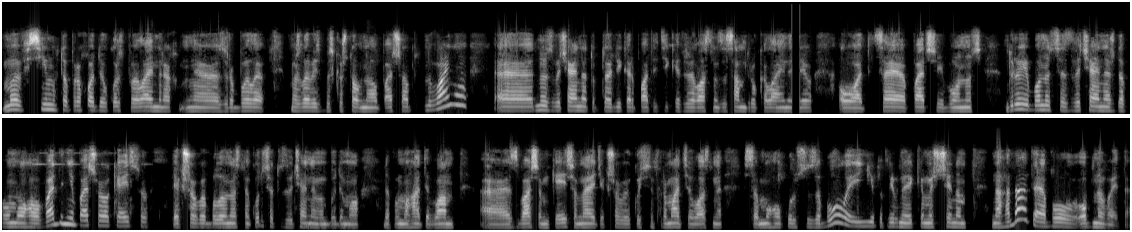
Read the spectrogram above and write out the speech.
Ми всім, хто проходив курс по елайнерах, е, зробили можливість безкоштовного першого планування. Е, Ну, звичайно, тобто лікар платить тільки вже власне за сам друк елайнерів. От це перший бонус. Другий бонус це звичайно ж допомога у введенні першого кейсу. Якщо ви були у нас на курсі, то звичайно ми будемо допомагати вам е, з вашим кейсом, навіть якщо ви якусь інформацію власне з самого курсу забули, її потрібно якимось чином нагадати або обновити.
